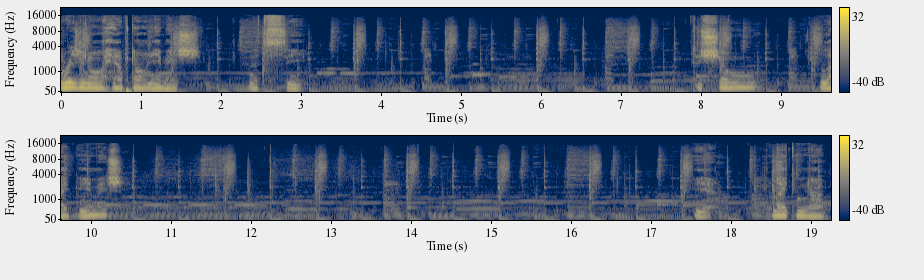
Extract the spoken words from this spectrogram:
original halftone image. Let's see. To show light image yeah lighten up.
